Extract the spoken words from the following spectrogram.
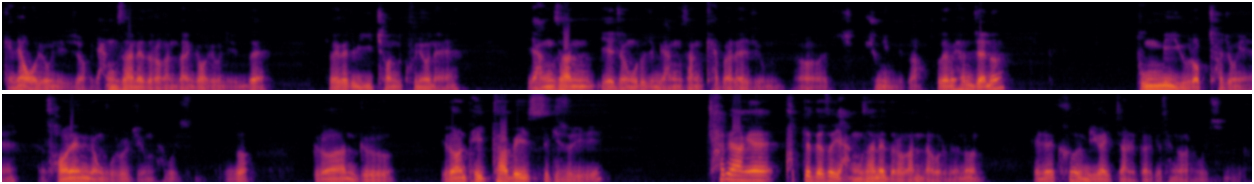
굉장히 어려운 일이죠. 양산에 들어간다는 게 어려운 일인데 저희가 지금 2009년에 양산 예정으로 지금 양산 개발에 지금 어, 중입니다. 그 다음에 현재는 북미 유럽 차종에 선행 연구를 지금 하고 있습니다. 그래서 그러한 그 이러한 데이터베이스 기술이 차량에 탑재돼서 양산에 들어간다 그러면은 굉장히 큰 의미가 있지 않을까 이렇게 생각을 하고 있습니다.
